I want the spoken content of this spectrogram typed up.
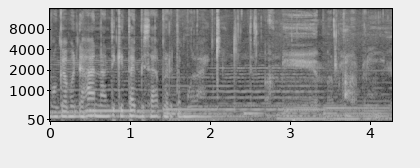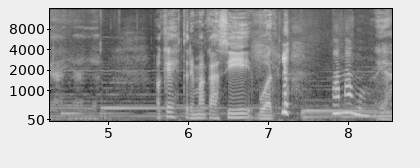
Moga-mogahan nanti kita bisa bertemu lagi. Gitu. Amin, amin, amin. Ya, ya, ya. Oke, terima kasih buat Mamamu, ya.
